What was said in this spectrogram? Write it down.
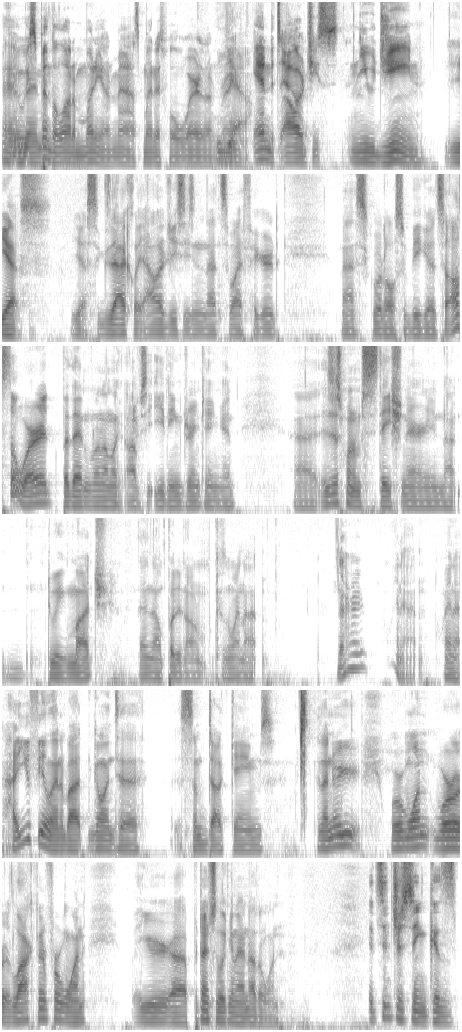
and, we then- spent a lot of money on masks. Might as well wear them. Right? Yeah. And it's allergies in Eugene. yes, yes, exactly. Allergy season. That's why I figured mask would also be good. So I'll still wear it, but then when I'm like obviously eating, drinking, and uh, it's just when I'm stationary and not doing much, then I'll put it on because why not? All right. Why not? Why not? How you feeling about going to some duck games? Because I know you we're one we're locked in for one. You're uh, potentially looking at another one. it's interesting because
